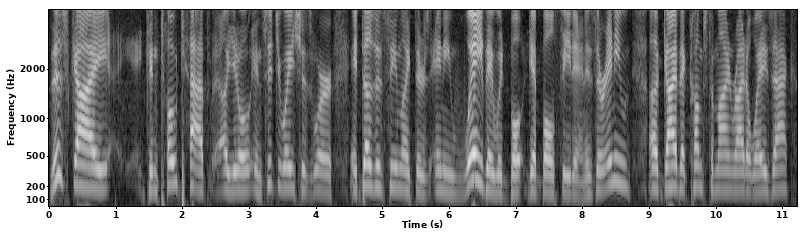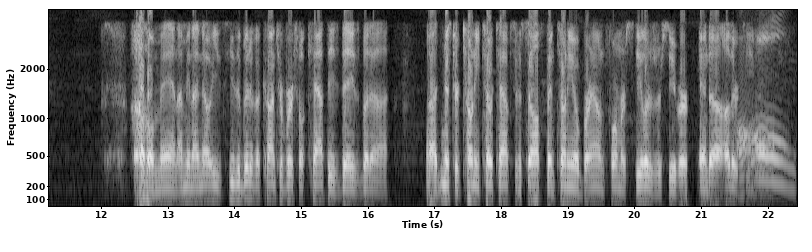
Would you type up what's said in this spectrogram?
this guy can toe tap, uh, you know, in situations where it doesn't seem like there's any way they would bo- get both feet in. Is there any uh, guy that comes to mind right away, Zach? Oh man, I mean, I know he's he's a bit of a controversial cat these days, but uh, uh, Mr. Tony Toe Taps himself, Antonio Brown, former Steelers receiver, and uh, other teams. Oh,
